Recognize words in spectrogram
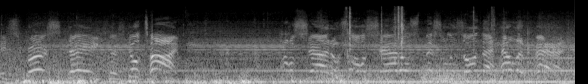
It's first stage. There's still time. All shadows, all shadows. Missile is on the helipad.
